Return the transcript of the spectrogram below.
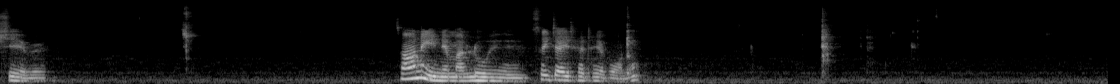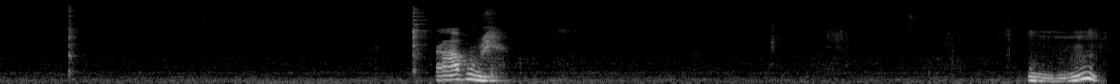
ရှယ်ပဲ စားနေနေမှာလိုရင်စိတ်ကြိုက်ထက်ထက်ပေါ့နော်ဒါပူနေอืม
